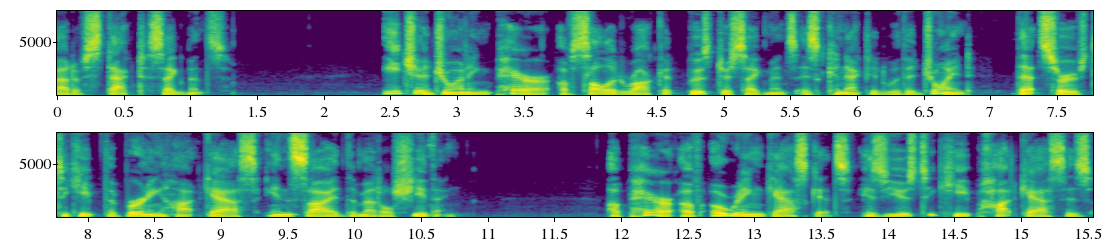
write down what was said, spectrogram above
out of stacked segments. Each adjoining pair of solid rocket booster segments is connected with a joint that serves to keep the burning hot gas inside the metal sheathing. A pair of O ring gaskets is used to keep hot gases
